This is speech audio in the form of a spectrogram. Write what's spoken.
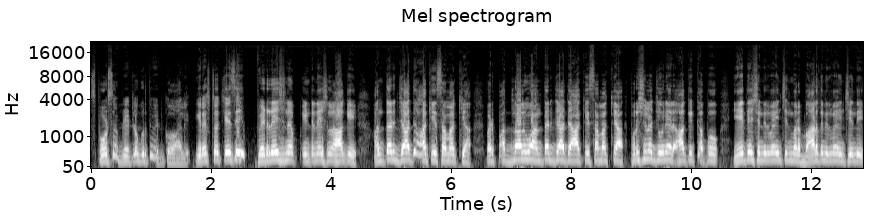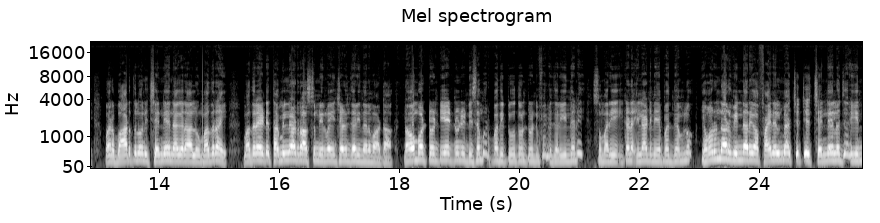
స్పోర్ట్స్ అప్డేట్లో గుర్తుపెట్టుకోవాలి. ఇక నెక్స్ట్ వచ్చేసి ఫెడరేషన్ ఆఫ్ ఇంటర్నేషనల్ హాకీ అంతర్జాతీయ హాకీ సమాఖ్య. మరి పద్నాలుగో అంతర్జాతీయ హాకీ సమాఖ్య పురుషుల జూనియర్ హాకీ కప్ ఏ దేశం నిర్వహించింది? మన భారత్ నిర్వహించింది. మన భారత్లోని చెన్నై నగరాలు మదురై. మదురై అంటే తమిళనాడు రాష్ట్రం నిర్వహించడం జరిగిందనమాట నవంబర్ ట్వంటీ ఎయిట్ నుండి డిసెంబర్ పది టూ థౌసండ్ ట్వంటీ ఫైవ్లో జరిగిందని సో మరి ఇక్కడ ఇలాంటి నేపథ్యంలో ఎవరున్నారు? విన్నర్గా ఫైనల్ మ్యాచ్ వచ్చేసి చెన్నైలో జరిగింది.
